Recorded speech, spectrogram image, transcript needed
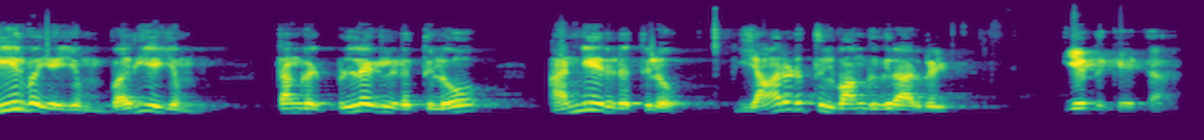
தீர்வையையும் வரியையும் தங்கள் பிள்ளைகளிடத்திலோ அந்நியரிடத்திலோ யாரிடத்தில் வாங்குகிறார்கள்? என்று கேட்டார்.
